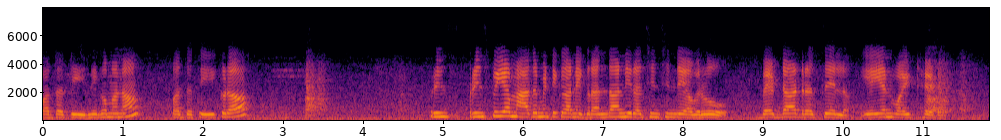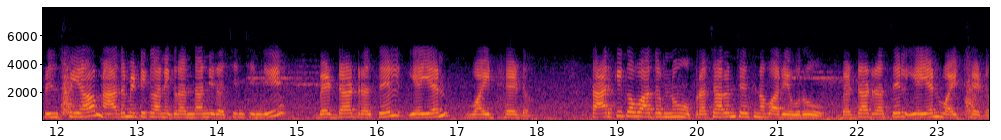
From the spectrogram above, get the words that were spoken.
పద్ధతి. నిగమన పద్ధతి. ఇక్కడ ప్రిన్స్ ప్రిన్స్పియా మ్యాథమెటిక్ అనే గ్రంథాన్ని రచించింది ఎవరు? బెడ్డా Russell A N Whitehead Principia Mathematica అనే గ్రంథాన్ని రచించింది బెడ్డా డ్రసెల్ ఏఎన్ వైట్ హెడ్ తార్కికవాదంను ప్రచారం చేసిన వారు ఎవరు బెడ్డా డ్రసెల్ ఏఎన్ వైట్ హెడ్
